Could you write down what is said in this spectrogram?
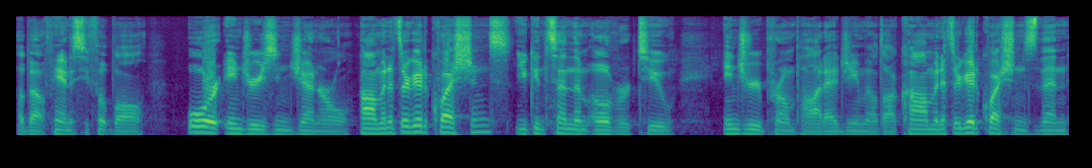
about fantasy football or injuries in general. Um, and if they're good questions, you can send them over to injurypronepod at gmail.com. And if they're good questions, then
